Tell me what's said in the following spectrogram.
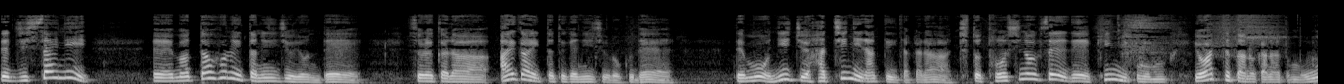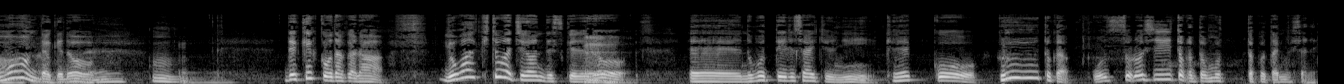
で実際に、えー、マッターホルン行ったの24でそれから愛イ行った時は26で。でもう28になっていたからちょっと年のせいで筋肉も弱ってたのかなとも思うんだけど、ね、うん。で結構だから弱気とは違うんですけれど、えー、えー、登っている最中に結構「ふー」とか「恐ろしい」とかと思ったことありましたね。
